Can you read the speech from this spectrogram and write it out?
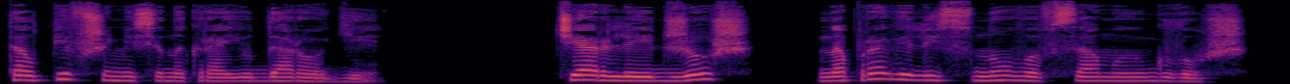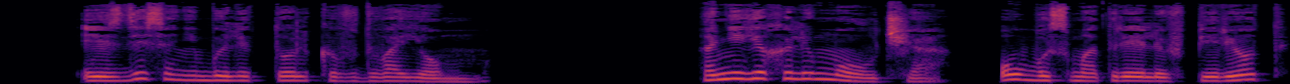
толпившимися на краю дороги. Чарли и Джош направились снова в самую глушь. И здесь они были только вдвоем. Они ехали молча, оба смотрели вперед,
